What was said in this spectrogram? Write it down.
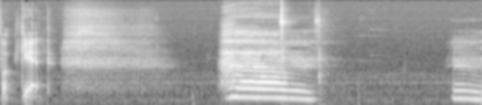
forget. Um. Hmm.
